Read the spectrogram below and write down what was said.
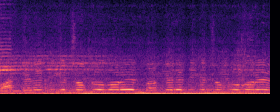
বাচ্চারে টিকিট সংগ্রহ করেন বাচ্চাদের টিকিট সংগ্রহ করেন।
